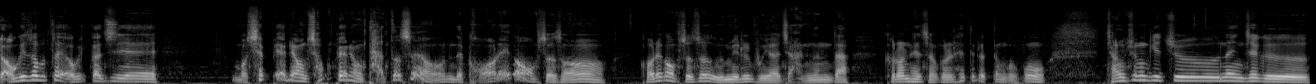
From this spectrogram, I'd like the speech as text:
여기서부터 여기까지의 뭐 샛별형, 석별형 다 떴어요. 근데 거래가 없어서 거래가 없어서 의미를 부여하지 않는다 그런 해석을 해드렸던 거고 장중 기준에 이제 그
